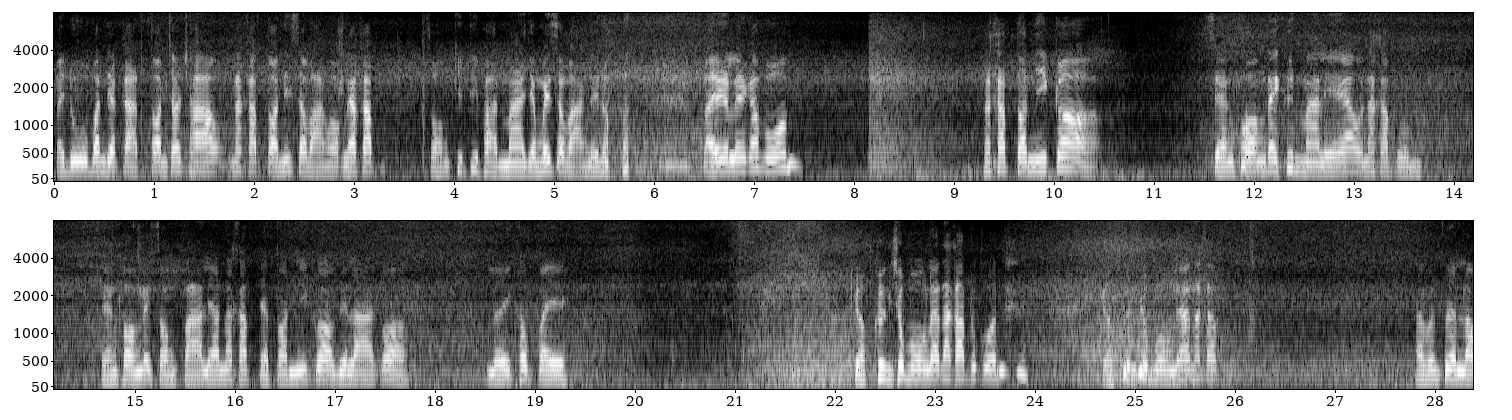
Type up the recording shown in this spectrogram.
ไปดูบรรยากาศตอนเช้าๆนะครับ ตอนนี้สว่างออกแล้วครับ สองคลิปที่ผ่านมายังไม่สว่างเลยเนาะไปกันเลยครับผมนะครับ ตอนนี้ก็แสงทองได้ขึ้นมาแล้วนะครับ ผม แสงทองได้ส่องฟ้าแล้วนะครับ แต่ตอนนี้ก็เวลาก็เลยเข้าไป เกือบครึ่งชั่วโมงแล้วนะครับ ทุกคนเกือบครึ่งชั่วโมงแล้วนะครับถ้าเพื่อนๆเรา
